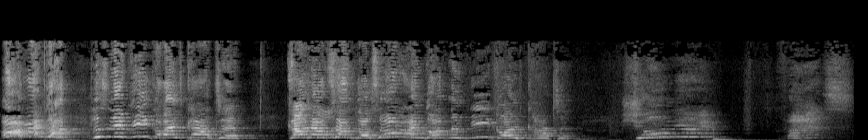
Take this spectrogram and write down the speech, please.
mein Gott, das ist eine V-Gold-Karte. Galazapdos, oh mein Gott, eine V-Gold-Karte. Junge, was?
